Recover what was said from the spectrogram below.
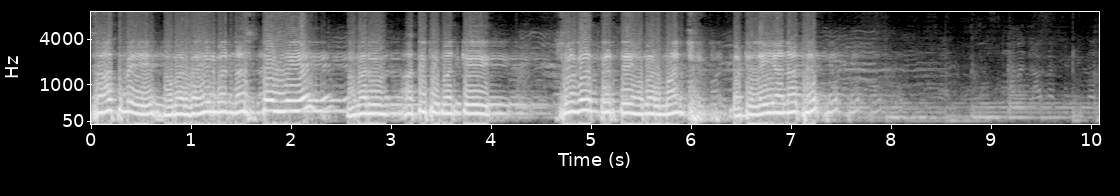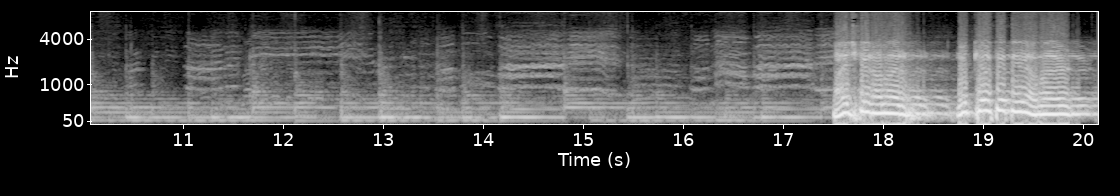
साथ में हमारे बहन मन नाचते हुए हमारे अतिथि मन के स्वागत करते हमारे मंच बटलैया नाथ है। आज के हमारे मुख्य अतिथि हमारे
